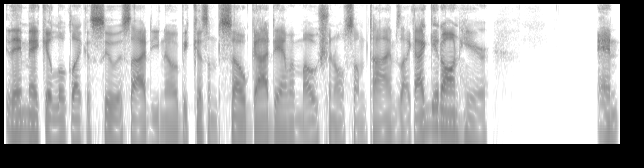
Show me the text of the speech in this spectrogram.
they make it look like a suicide, you know, because I'm so goddamn emotional sometimes. Like I get on here and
